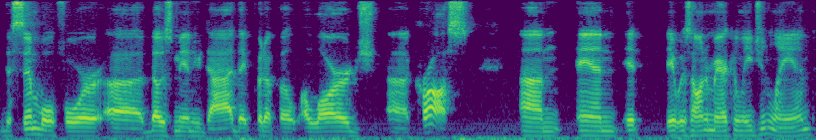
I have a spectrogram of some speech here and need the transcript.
the symbol for uh, those men who died. They put up a, a large uh, cross, um, and it it was on American Legion land,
